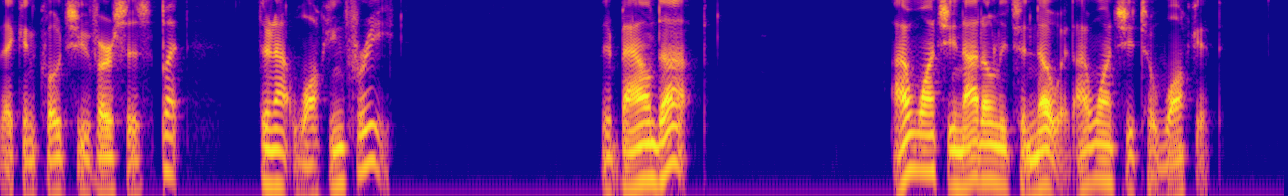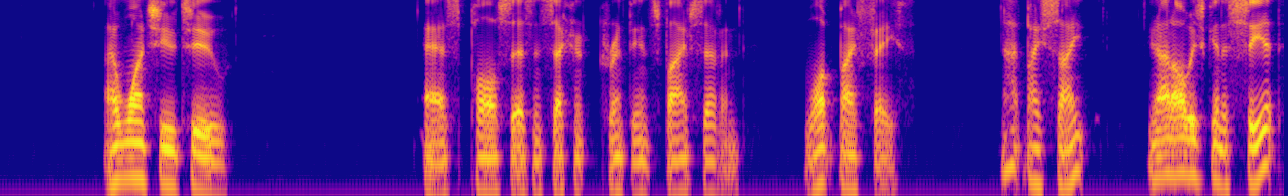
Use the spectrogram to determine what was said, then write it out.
They can quote you verses, but they're not walking free. They're bound up. I want you not only to know it, I want you to walk it. I want you to, as Paul says in 2 Corinthians 5 7, walk by faith, not by sight. You're not always going to see it.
